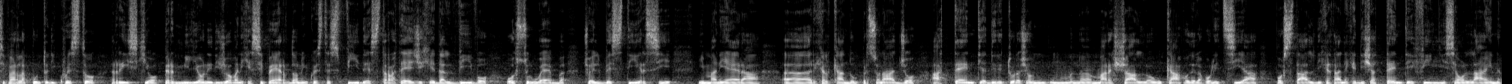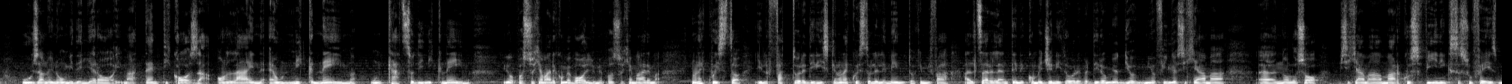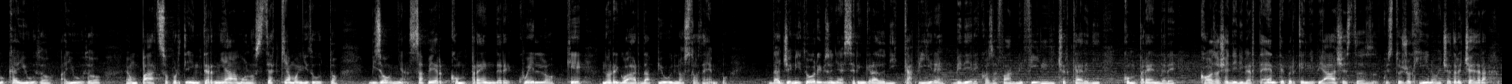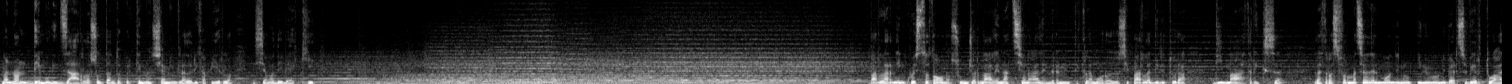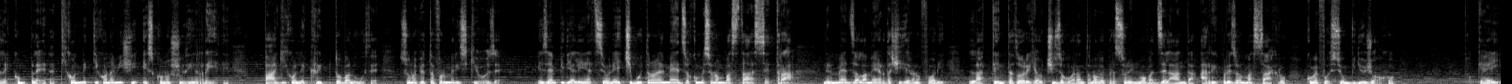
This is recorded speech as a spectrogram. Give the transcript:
Si parla appunto di questo rischio per milioni di giovani che si perdono in queste sfide strategiche dal vivo o sul web, cioè il vestirsi in maniera eh, ricalcando un personaggio, attenti addirittura c'è un, un, maresciallo, un capo della polizia postale di Catania che dice attenti ai figli se online usano i nomi degli eroi, ma attenti cosa? Online è un nickname, un cazzo di nickname, io lo posso chiamare come voglio, mi posso chiamare ma non è questo il fattore di rischio, non è questo l'elemento che mi fa alzare le antenne come genitore per dire oh mio Dio, mio figlio si chiama, eh, non lo so, si chiama Marcus Phoenix su Facebook, aiuto, aiuto, è un pazzo, porti- interniamolo, stacchiamogli tutto. Bisogna saper comprendere quello che non riguarda più il nostro tempo. Da genitori bisogna essere in grado di capire, vedere cosa fanno i figli, cercare di comprendere cosa c'è di divertente, perché gli piace sto, questo giochino, eccetera, eccetera, ma non demonizzarlo soltanto perché non siamo in grado di capirlo e siamo dei vecchi. Parlarne in questo tono su un giornale nazionale è veramente clamoroso, si parla addirittura di Matrix, la trasformazione del mondo in un, in un universo virtuale completa, ti connetti con amici e sconosciuti in rete, paghi con le criptovalute, sono piattaforme rischiose. Esempi di alienazione e ci buttano nel mezzo come se non bastasse, tra nel mezzo alla merda ci tirano fuori l'attentatore che ha ucciso 49 persone in Nuova Zelanda, ha ripreso il massacro come fosse un videogioco. Ok?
